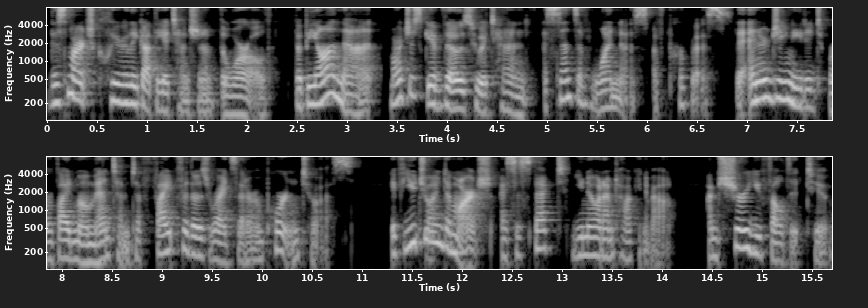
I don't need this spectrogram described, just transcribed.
This march clearly got the attention of the world. But beyond that, marches give those who attend a sense of oneness, of purpose, the energy needed to provide momentum to fight for those rights that are important to us. If you joined a march, I suspect you know what I'm talking about. I'm sure you felt it too.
